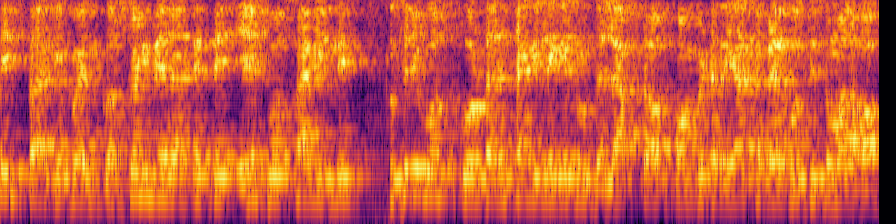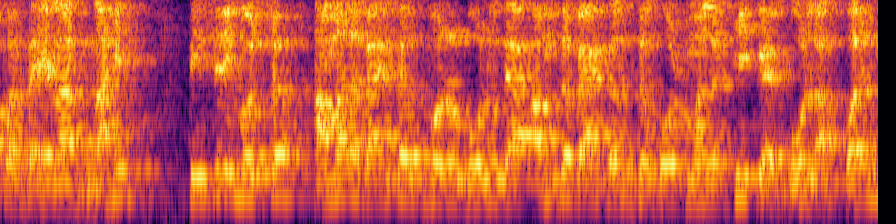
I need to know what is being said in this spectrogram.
तीस तारखेपर्यंत कस्टडी देण्यात येते. एक गोष्ट सांगितली दुसरी गोष्ट कोर्टाने सांगितली की तुमचं लॅपटॉप कॉम्प्युटर या सगळ्या गोष्टी तुम्हाला वापरता येणार नाही तिसरी गोष्ट आम्हाला बँकर्स बरोबर बोलू द्या. आमचं बँकर्सचं कोर्ट म्हणलं ठीक आहे बोला पण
